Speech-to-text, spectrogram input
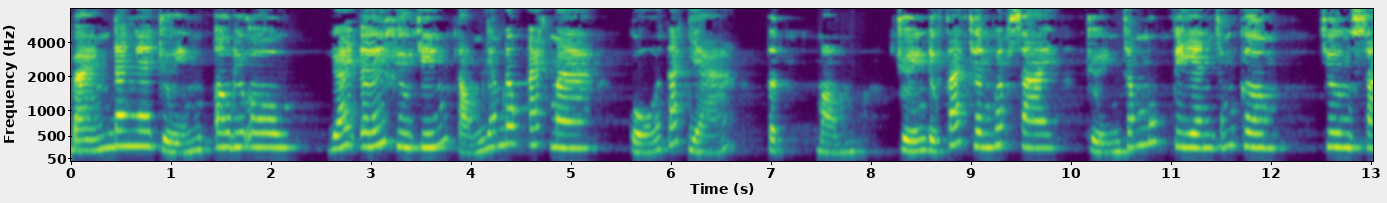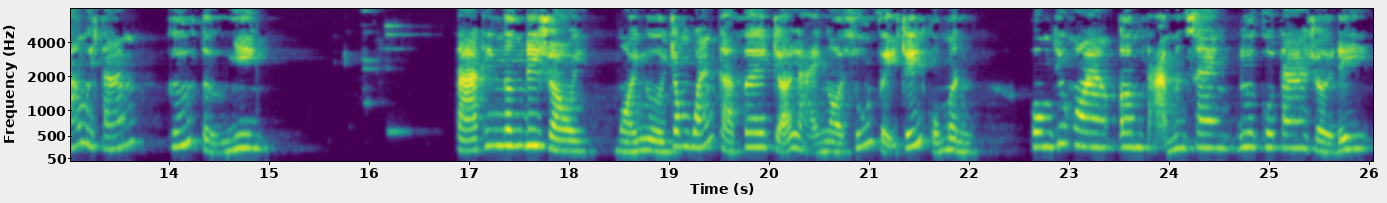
Bạn đang nghe truyện audio Gái ế khiêu chiến tổng giám đốc ác ma của tác giả Tịch Mộng. Truyện được phát trên website truyện.mútvn.com Chương 68 Cứ tự nhiên Tạ Thiên Ngân đi rồi, mọi người trong quán cà phê trở lại ngồi xuống vị trí của mình. Ôn Thiếu Hoa ôm Tạ Minh Sang đưa cô ta rời đi.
